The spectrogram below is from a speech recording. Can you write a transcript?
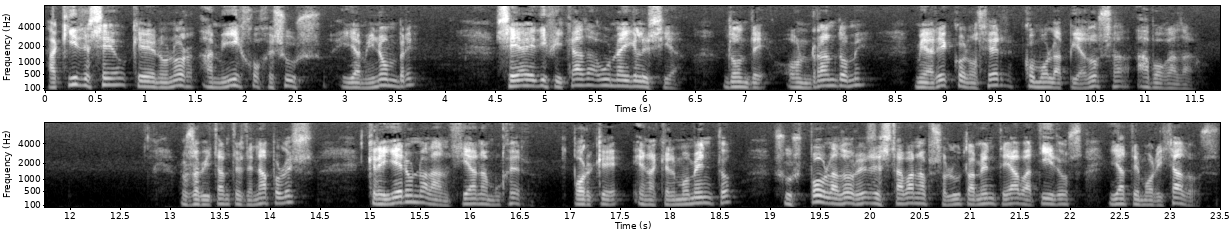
Aquí deseo que en honor a mi Hijo Jesús y a mi nombre sea edificada una iglesia donde, honrándome, me haré conocer como la piadosa abogada. Los habitantes de Nápoles creyeron a la anciana mujer, porque en aquel momento sus pobladores estaban absolutamente abatidos y atemorizados.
